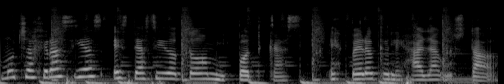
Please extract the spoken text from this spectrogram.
Muchas gracias, este ha sido todo mi podcast. Espero que les haya gustado.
